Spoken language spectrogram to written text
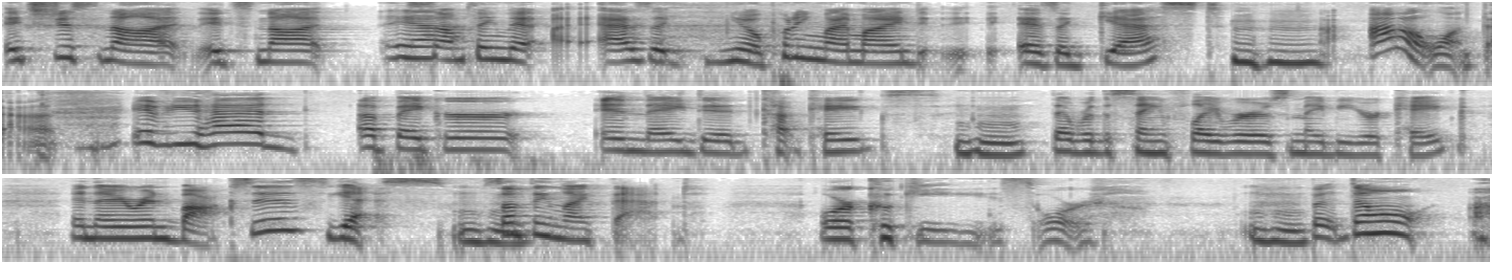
it's just not, it's not Yeah. something that, as a, you know, putting my mind as a guest, Mm-hmm. I don't want that. If you had a baker and they did cupcakes that were the same flavor as maybe your cake, and they were in boxes, yes, mm-hmm. something like that, or cookies, or. Mm-hmm. But don't.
